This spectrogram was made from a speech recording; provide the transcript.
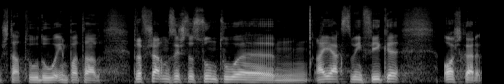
está tudo empatado. Para fecharmos este assunto, uh, Ajax-Benfica, Oscar,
